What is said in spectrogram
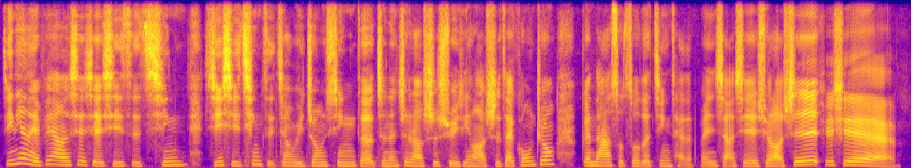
今天呢，也非常谢谢习子亲习习亲子教育中心的职能治疗师徐婷老师在空中跟大家所做的精彩的分享，谢谢徐老师，谢谢。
